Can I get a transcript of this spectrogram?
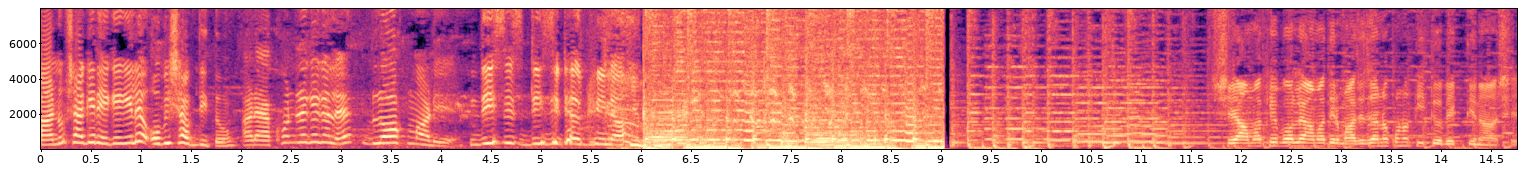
মানুষ আগে রেগে গেলে অভিশাপ দিত। আর এখন রেগে গেলে ব্লক মারে। দিস ইজ ডিজিটাল ঘৃণা সে আমাকে বলে আমাদের মাঝে যেন কোনো তৃতীয় ব্যক্তি না আসে।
